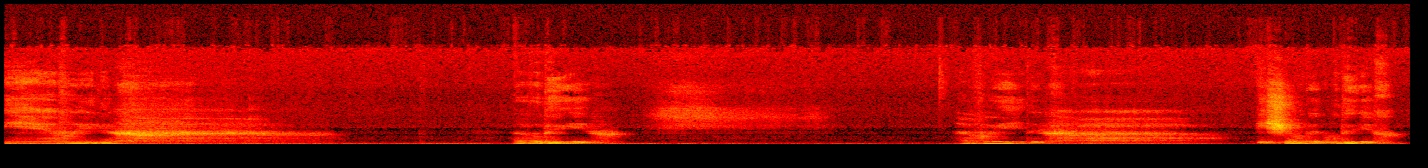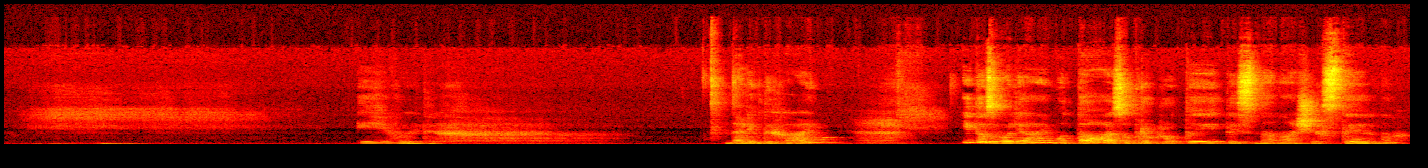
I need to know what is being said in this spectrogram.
І видих. Вдих. Видих. І ще один вдих. І видих. Далі вдихаємо і дозволяємо тазу прокрутитись на наших стегнах.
